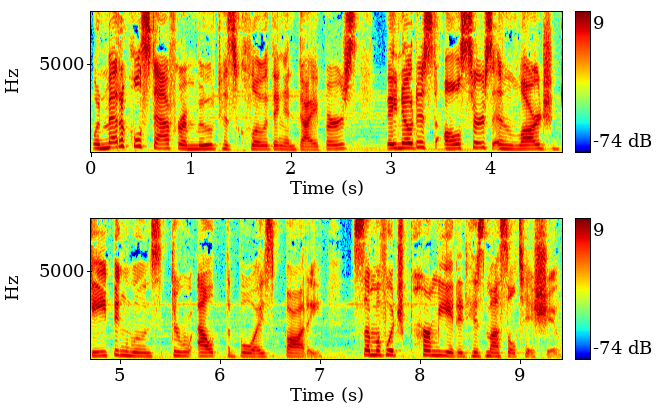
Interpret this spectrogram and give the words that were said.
When medical staff removed his clothing and diapers, they noticed ulcers and large gaping wounds throughout the boy's body, some of which permeated his muscle tissue.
